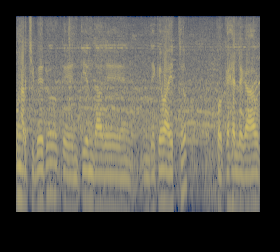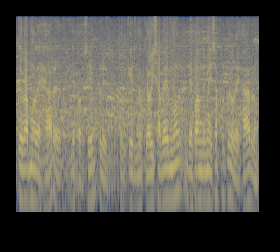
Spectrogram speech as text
un archivero que entienda de, qué va esto, porque es el legado que vamos a dejar de por siempre, porque lo que hoy sabemos de Juan de Mesa es porque lo dejaron,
